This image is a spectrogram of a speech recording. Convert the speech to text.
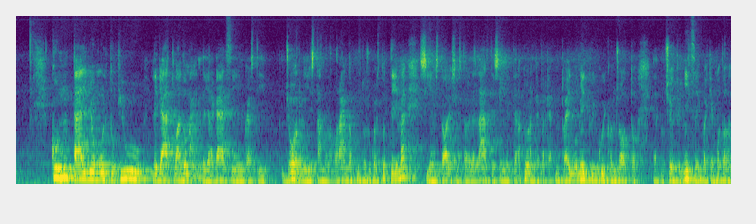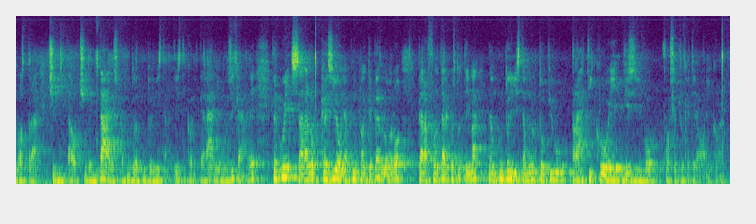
con un taglio molto più legato a domande. I ragazzi in questi giorni stanno lavorando appunto su questo tema, sia in storia, sia in storia dell'arte, sia in letteratura, anche perché appunto è il momento in cui con Giotto eh, Lucento inizia in qualche modo la nostra civiltà occidentale, soprattutto dal punto di vista artistico, letterario e musicale, per cui sarà l'occasione appunto anche per loro per affrontare questo tema da un punto di vista molto più pratico e visivo, forse più che teorico.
